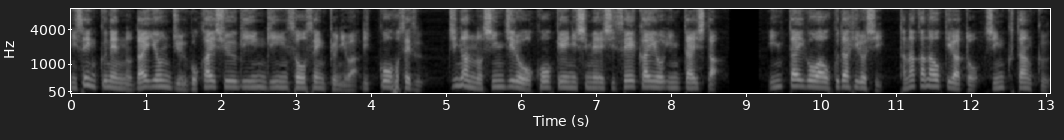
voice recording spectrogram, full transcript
2009年の第45回衆議院議員総選挙には立候補せず、次男の新次郎を後継に指名し政界を引退した。引退後は奥田博、田中直樹らとシンクタンク、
